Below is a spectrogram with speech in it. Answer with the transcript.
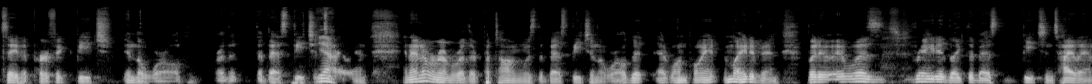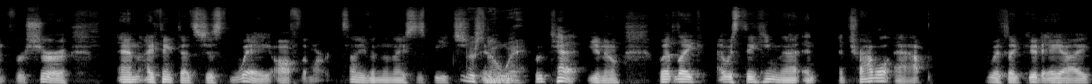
say the perfect beach in the world or the, the best beach in Yeah. Thailand. And I don't remember whether Patong was the best beach in the world at, at one point. It might have been, but it, it was rated like the best beach in Thailand for sure. And I think that's just way off the mark. It's not even the nicest beach. There's no way. Phuket, you know. But like I was thinking that an, a travel app with like good AI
